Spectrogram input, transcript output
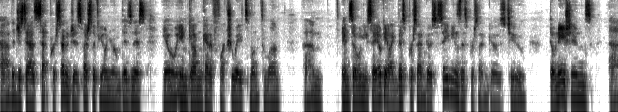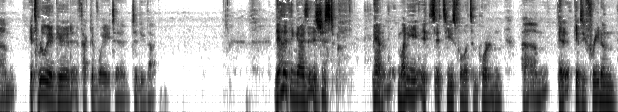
uh, that just has set percentages, especially if you own your own business. You know, income kind of fluctuates month to month. Um, and so when you say, okay, like this percent goes to savings, this percent goes to donations, um, it's really a good, effective way to, to do that. The other thing, guys, is just man, money it's it's useful, it's important. Um, it gives you freedom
